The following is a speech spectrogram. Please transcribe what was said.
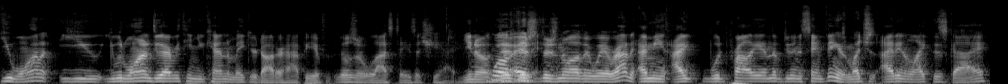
you want you you would want to do everything you can to make your daughter happy if those are the last days that she had. You know, Well, there- there's and- there's no other way around it. I mean, I would probably end up doing the same thing. As much as I didn't like this guy,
